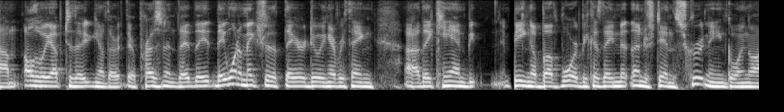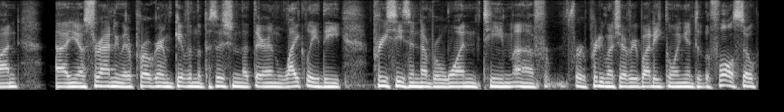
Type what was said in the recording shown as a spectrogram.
um, all the way up to the you know their, their president. They they, they want to make sure that they are doing everything uh, they can, be, being above board because they n- understand the scrutiny going on, uh, you know, surrounding their program, given the position that they're in, likely the preseason number one team uh, for for pretty much everybody going into the fall. So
